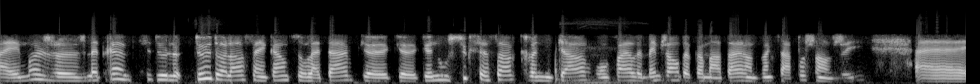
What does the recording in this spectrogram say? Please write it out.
Ben moi, je, je mettrais un petit 2,50 sur la table que, que, que, nos successeurs chroniqueurs vont faire le même genre de commentaires en disant que ça n'a pas changé. Euh,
